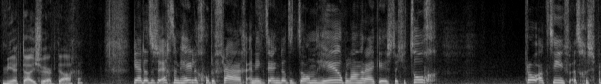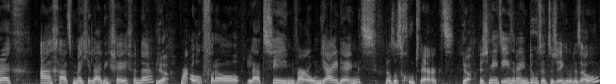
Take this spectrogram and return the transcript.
meer thuiswerkdagen? Ja, dat is echt een hele goede vraag. En ik denk dat het dan heel belangrijk is dat je toch proactief het gesprek aangaat met je leidinggevende. Ja. Maar ook vooral laat zien waarom jij denkt dat het goed werkt. Ja. Dus niet iedereen doet het, dus ik wil het ook.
